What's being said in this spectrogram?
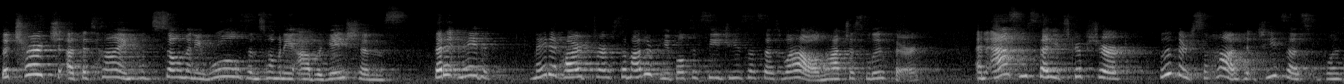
The church at the time had so many rules and so many obligations that it made it, made it hard for some other people to see Jesus as well, not just Luther. And as he studied scripture, Luther saw that Jesus was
